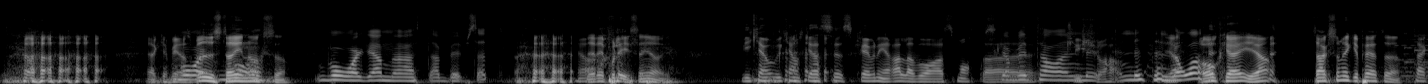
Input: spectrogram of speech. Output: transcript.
jag kan finnas bus där inne också. Våga möta buset. det är det polisen gör ju. Vi, kan, vi kanske ska skriva ner alla våra smarta Ska vi ta en, li- klyschor en liten Ja. låt? Okej, ja. Tack så mycket Peter. Tack.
